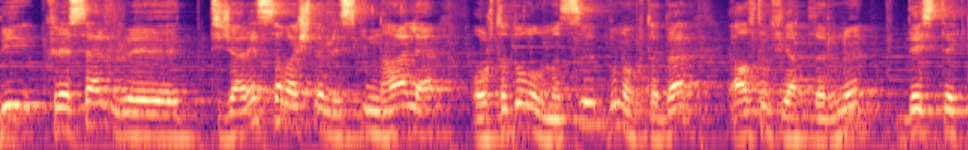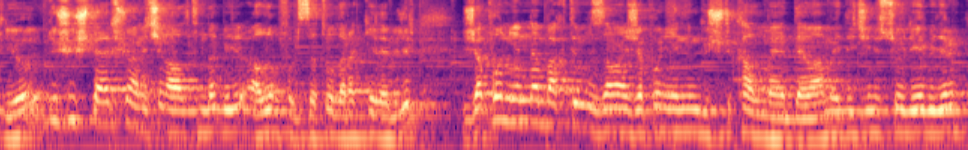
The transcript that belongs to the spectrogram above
bir küresel e, ticaret savaşları riskinin hala ortada olması bu noktada altın fiyatlarını destekliyor. Düşüşler şu an için altında bir alım fırsatı olarak gelebilir. Japon yenine baktığımız zaman Japon yeninin güçlü kalmaya devam edeceğini söyleyebilirim.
